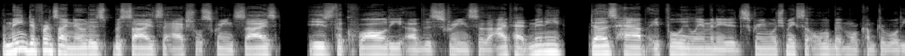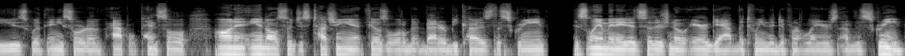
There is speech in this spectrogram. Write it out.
The main difference I noticed besides the actual screen size is the quality of the screen. So the iPad mini does have a fully laminated screen, which makes it a little bit more comfortable to use with any sort of Apple Pencil on it. And also just touching it feels a little bit better because the screen is laminated so there's no air gap between the different layers of the screen.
